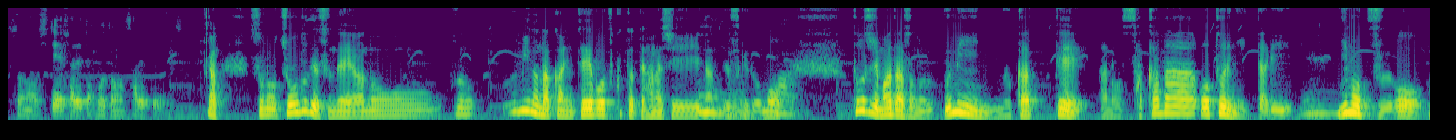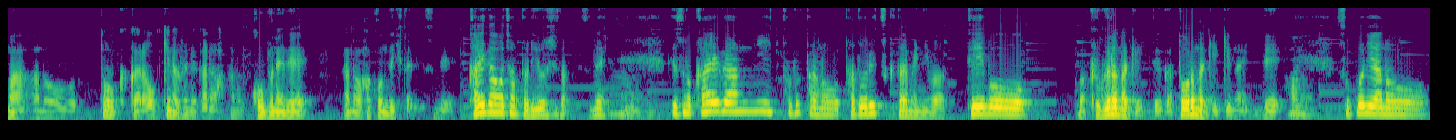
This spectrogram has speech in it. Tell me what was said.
その指定されて保存されてるんですか？そのちょうどですね、あのその海の中に堤防を作ったって話なんですけども、はい当時まだその海に向かってあの魚を取りに行ったり、うん荷物を、まあ、あの遠くから大きな船からあの小舟であの運んできたりですね海岸をちゃんと利用してたんですね。はいでその海岸にとどあのたどり着くためには堤防を、まあ、くぐらなきゃいけないか通らなきゃいけないんではい。そこにあの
